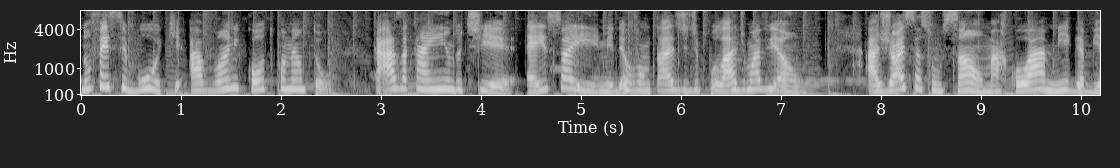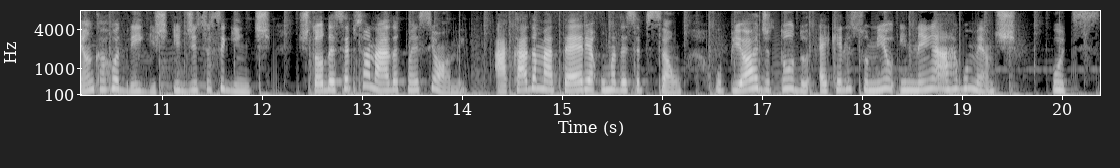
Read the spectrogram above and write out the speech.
No Facebook, a Vani Couto comentou: Casa caindo, Thier. É isso aí, me deu vontade de pular de um avião. A Joyce Assunção marcou a amiga Bianca Rodrigues e disse o seguinte: Estou decepcionada com esse homem. A cada matéria, uma decepção. O pior de tudo é que ele sumiu e nem há argumentos. Putz,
